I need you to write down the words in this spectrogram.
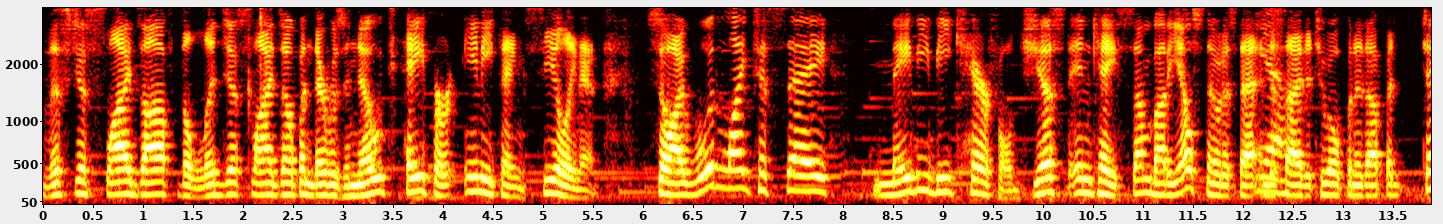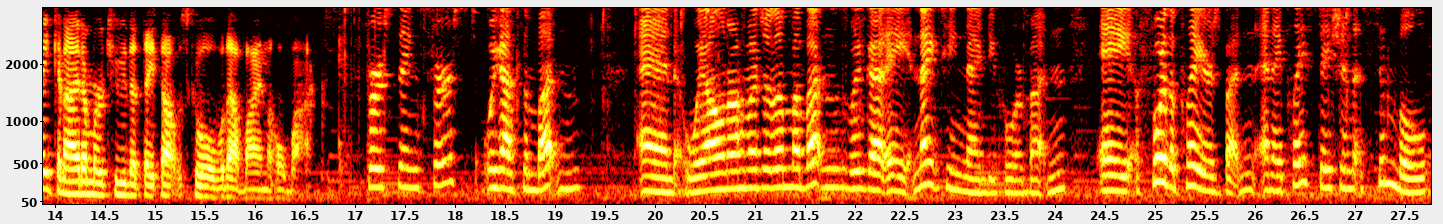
This just slides off. The lid just slides open. There was no tape or anything sealing it. So I would like to say maybe be careful just in case somebody else noticed that and Yeah. decided to open it up and take an item or two that they thought was cool without buying the whole box. First things first, we got some buttons. And we all know how much I love my buttons. We've got a 1994 button, a For the Players button, and a PlayStation symbol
